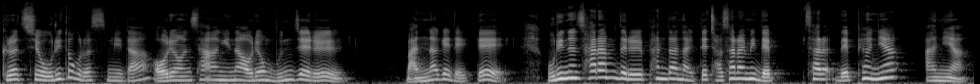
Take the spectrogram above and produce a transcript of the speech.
그렇죠. 우리도 그렇습니다. 어려운 상황이나 어려운 문제를 만나게 될 때 우리는 사람들을 판단할 때 저 사람이 내, 내 편이야? 아니야.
